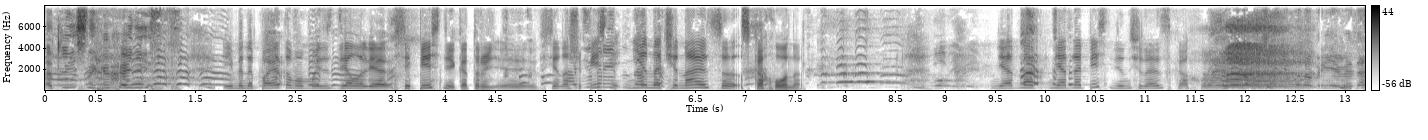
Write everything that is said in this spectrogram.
Отличный каханист. Именно поэтому мы сделали все песни, которые э, все наши Один песни ритм, не начинаются с кахона. Ни одна, ни одна песня не начинается с кахона. Не было время, да?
